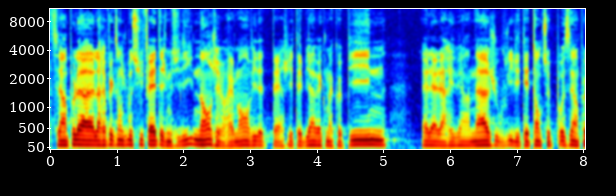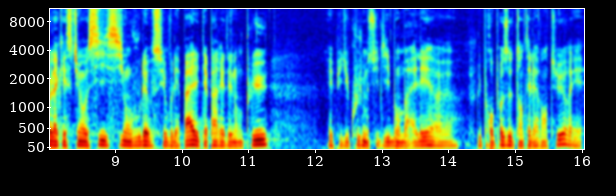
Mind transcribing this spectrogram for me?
c'est un peu la, la réflexion que je me suis faite et je me suis dit, non, j'ai vraiment envie d'être père. J'étais bien avec ma copine, elle, elle arrivait à un âge où il était temps de se poser un peu la question aussi, si on voulait ou si on voulait pas, elle n'était pas arrêtée non plus. Et puis du coup, je me suis dit, bon, bah allez, euh, je lui propose de tenter l'aventure et,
